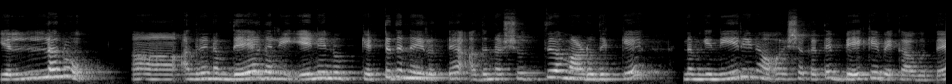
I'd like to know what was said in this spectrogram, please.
ಎಲ್ಲನೂ ಅಂದರೆ ನಮ್ಮ ದೇಹದಲ್ಲಿ ಏನೇನು ಕೆಟ್ಟದನ್ನು ಇರುತ್ತೆ ಅದನ್ನು ಶುದ್ಧ ಮಾಡೋದಕ್ಕೆ ನಮಗೆ ನೀರಿನ ಅವಶ್ಯಕತೆ ಬೇಕೇ ಬೇಕಾಗುತ್ತೆ.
